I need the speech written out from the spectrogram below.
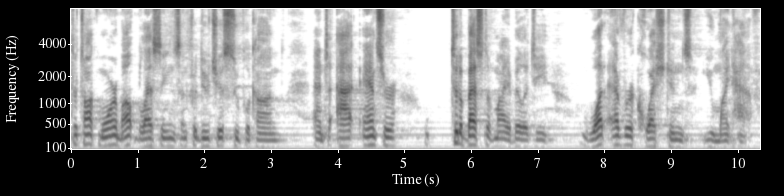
to talk more about blessings and fiducia supplicans and to answer to the best of my ability whatever questions you might have.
